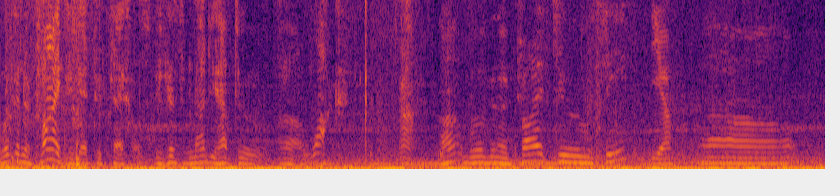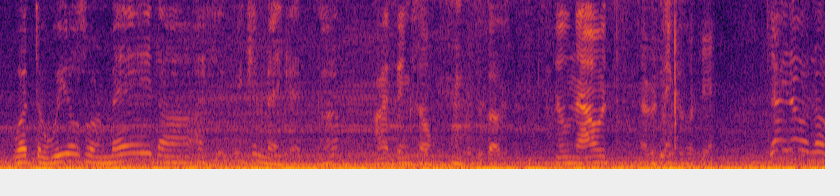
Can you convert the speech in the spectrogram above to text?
We're gonna try to get to Tejos because if not you have to uh, walk. Ah, Huh? We're gonna try to see yeah. uh, what the wheels were made. Uh, I think we can make it. Huh? I think so because still now it's everything is okay. Yeah, I know, no,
